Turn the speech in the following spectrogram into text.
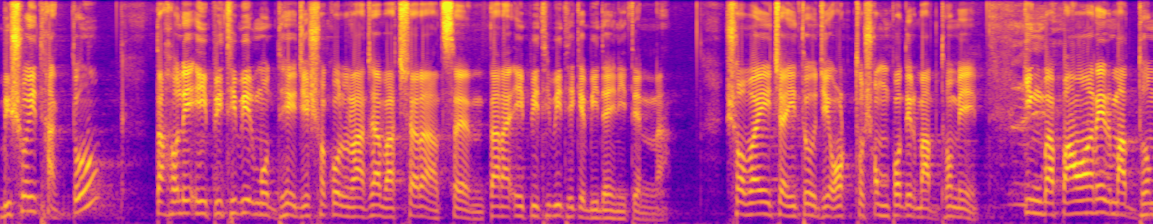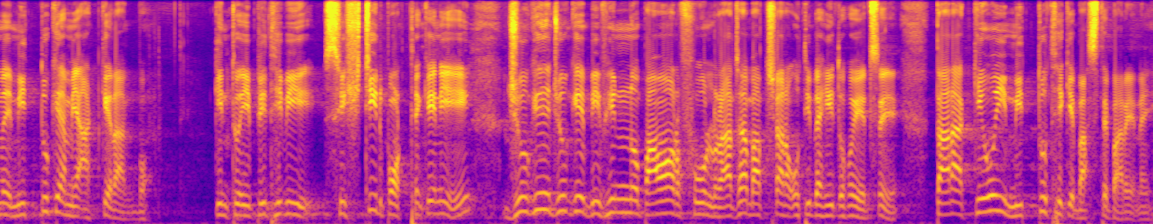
বিষয় থাকতো, তাহলে এই পৃথিবীর মধ্যে যে সকল রাজা বাদশারা আছেন, তারা এই পৃথিবী থেকে বিদায় নিতেন না। সবাই চাইতো যে অর্থ সম্পদের মাধ্যমে কিংবা পাওয়ারের মাধ্যমে মৃত্যুকে আমি আটকে রাখব। কিন্তু এই পৃথিবী সৃষ্টির পর থেকে নিয়ে যুগে যুগে বিভিন্ন পাওয়ারফুল রাজা বাদশারা অতিবাহিত হয়েছে, তারা কেউই মৃত্যু থেকে বাঁচতে পারে নাই।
